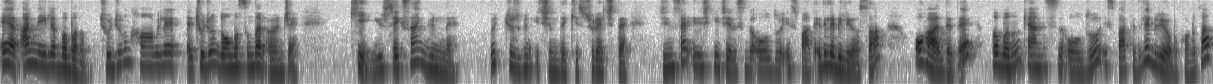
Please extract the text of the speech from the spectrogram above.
Eğer anne ile babanın çocuğun hamile e, çocuğun doğmasından önce ki 180 günle 300 gün içindeki süreçte cinsel ilişki içerisinde olduğu ispat edilebiliyorsa o halde de babanın kendisi olduğu ispat edilebiliyor bu konuda.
